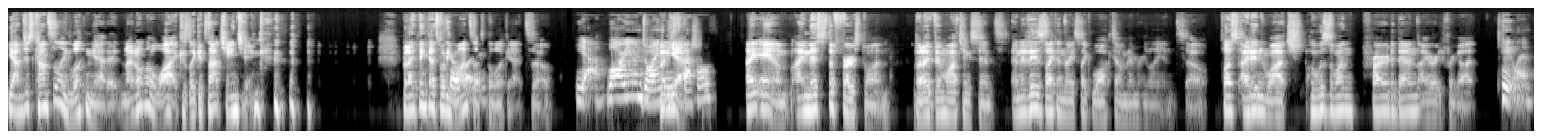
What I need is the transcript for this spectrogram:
yeah, I'm just constantly looking at it, and I don't know why, because like it's not changing. but I think that's what so he wants funny. us to look at. So yeah. Well, are you enjoying but these yeah, specials? I am. I missed the first one, but I've been watching since, and it is like a nice like walk down memory lane. So plus, I didn't watch. Who was the one prior to Ben? I already forgot. Kaitlyn.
